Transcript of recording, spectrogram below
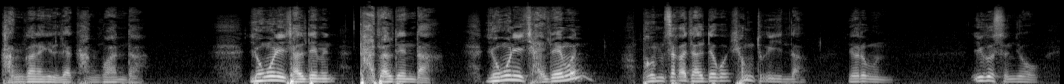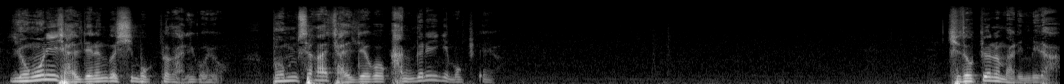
강관하기를 내가 강구한다. 영혼이 잘되면 다 잘된다. 영혼이 잘되면 범사가 잘되고 형통해진다. 여러분 이것은요 영혼이 잘되는 것이 목표가 아니고요. 범사가 잘되고 강건해지는 게 목표예요 기독교는 말입니다.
